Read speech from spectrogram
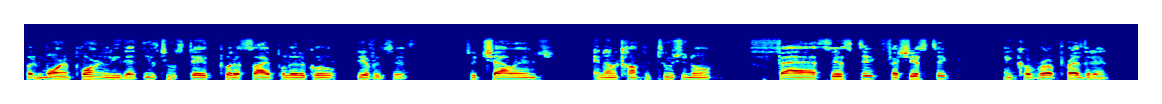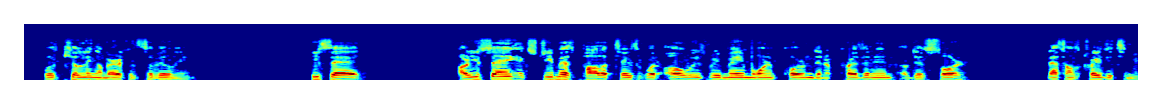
but more importantly, that these two states put aside political differences to challenge an unconstitutional, fascistic, fascistic, and corrupt president who was killing American civilians. He said, Are you saying extremist politics would always remain more important than a president of this sort? That sounds crazy to me.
